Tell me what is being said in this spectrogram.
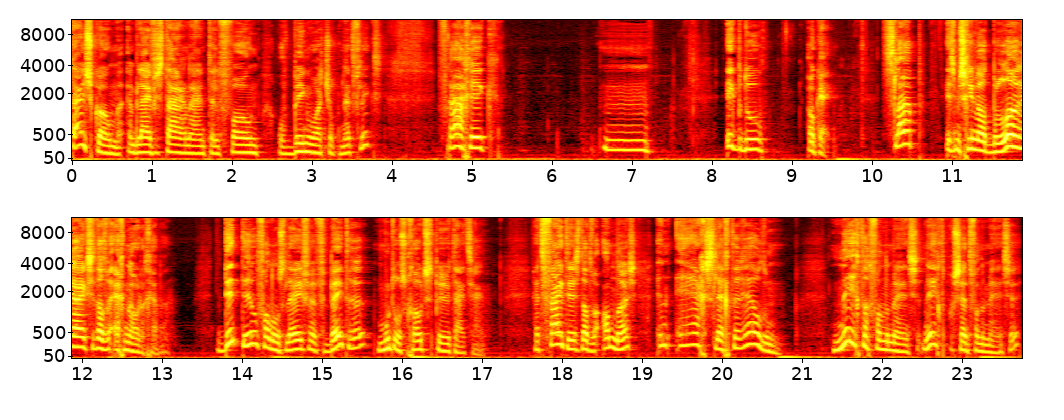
thuiskomen en blijven staren naar hun telefoon of bingwatch op Netflix, vraag ik. Hmm, ik bedoel, oké, slaap is misschien wel het belangrijkste dat we echt nodig hebben. Dit deel van ons leven verbeteren moet ons grootste prioriteit zijn. Het feit is dat we anders een erg slechte rel doen. 90%, van de mensen, 90% van de mensen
